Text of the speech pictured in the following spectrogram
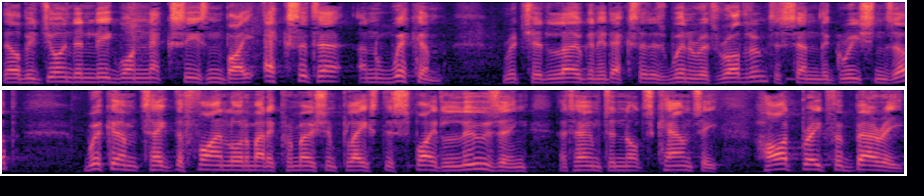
They'll be joined in League One next season by Exeter and Wycombe. Richard Logan hit Exeter's winner at Rotherham to send the Grecians up. Wycombe take the final automatic promotion place despite losing at home to Notts County. Heartbreak for Bury,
